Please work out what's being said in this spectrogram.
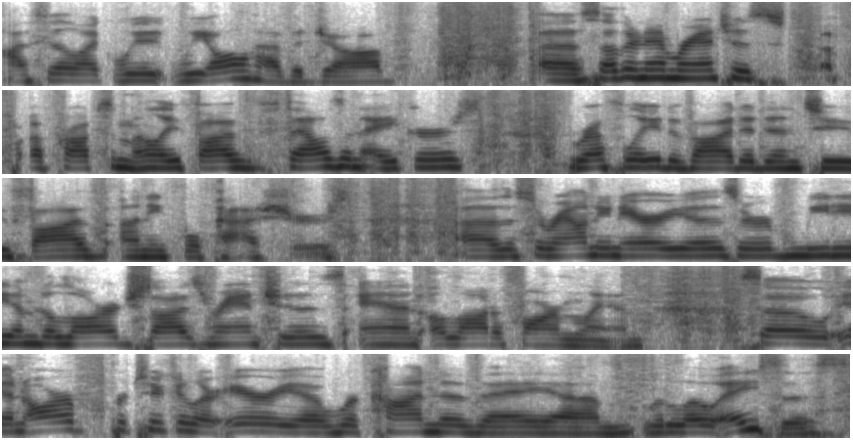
I feel like we, we all have a job. Uh, Southern M Ranch is approximately 5,000 acres, roughly divided into five unequal pastures. Uh, the surrounding areas are medium to large size ranches and a lot of farmland. So, in our particular area, we're kind of a um, little oasis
